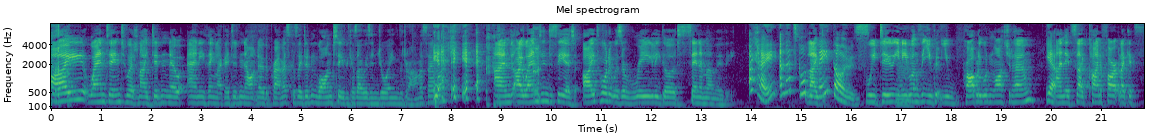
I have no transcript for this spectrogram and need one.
I went into it and I didn't know anything. Like I did not know the premise because I didn't want to because I was enjoying the drama so much. And I went in to see it. I thought it was a really good cinema movie. Okay, and that's good. Like- we need those. We do. You need mm. ones that you could you probably wouldn't watch at home. Yeah. and it's like kind of far like it's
